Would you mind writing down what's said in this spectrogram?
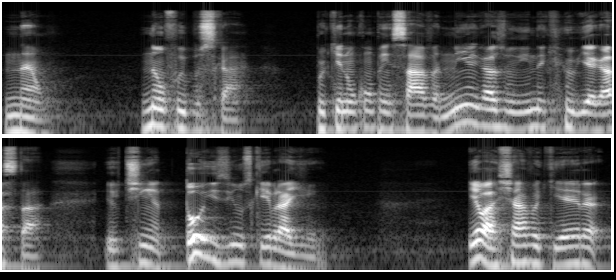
Não. Não fui buscar. Porque não compensava nem a gasolina que eu ia gastar. Eu tinha dois e uns quebradinhos. Eu achava que era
